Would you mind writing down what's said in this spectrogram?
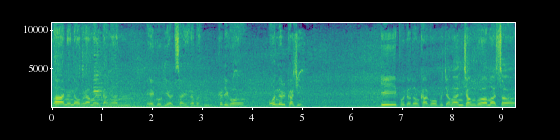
많은 억울함을 당한 애국 열사 여러분 그리고 오늘까지 이 부도덕하고 부정한 정부와 맞서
